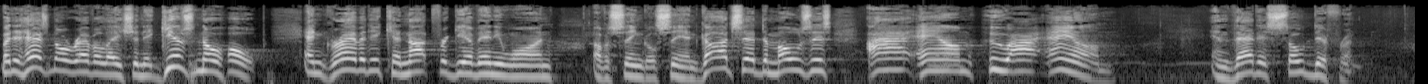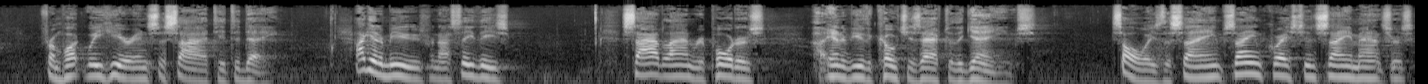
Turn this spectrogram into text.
but it has no revelation. It gives no hope and gravity cannot forgive anyone of a single sin. God said to Moses, I am who I am. And that is so different from what we hear in society today. I get amused when I see these sideline reporters uh, interview the coaches after the games. It's always the same, same questions, same answers.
